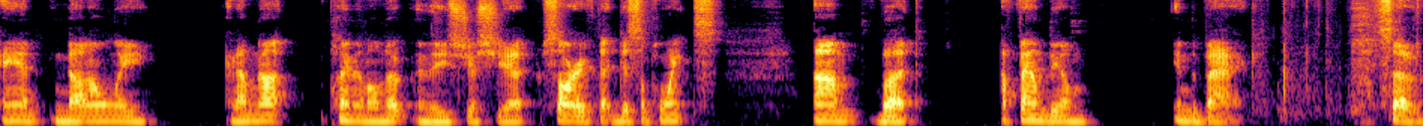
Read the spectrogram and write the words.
And not only, and I'm not planning on opening these just yet. Sorry if that disappoints. Um, but I found them in the bag. So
